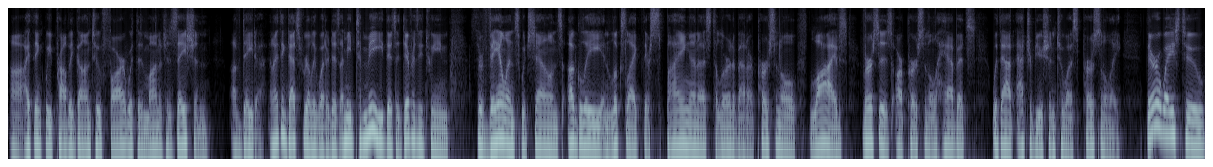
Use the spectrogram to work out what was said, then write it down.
Uh, I think we've probably gone too far with the monetization of data. And I think that's really what it is. I mean, to me, there's a difference between surveillance, which sounds ugly and looks like they're spying on us to learn about our personal lives, versus our personal habits without attribution to us personally. There are ways to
